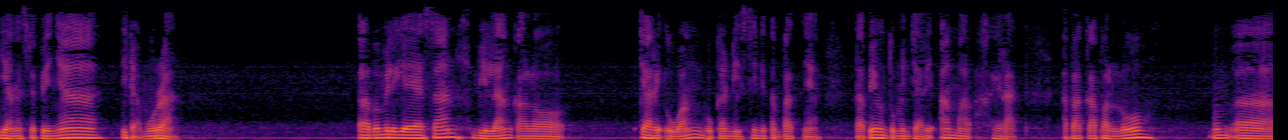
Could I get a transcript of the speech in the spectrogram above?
yang SPP-nya tidak murah. Uh, pemilik yayasan bilang kalau cari uang bukan di sini tempatnya, tapi untuk mencari amal akhirat. Apakah perlu mem, uh,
